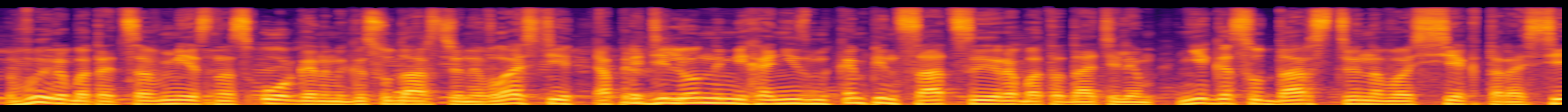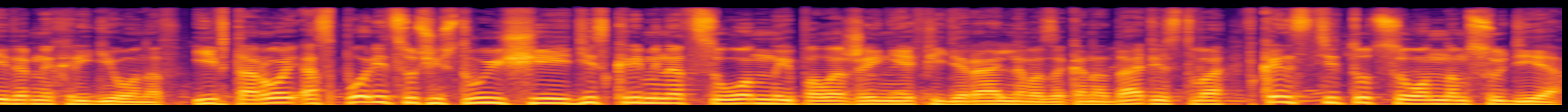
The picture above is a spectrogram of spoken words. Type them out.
Выработать совместно с органами государственной власти определенный механизм компенсации работодателям негосударственного сектора северных регионов. И второй – оспорить существующие дискриминационные положения федерального законодательства в Конституционном суде.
